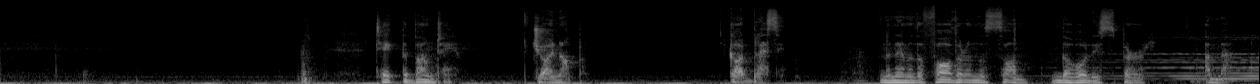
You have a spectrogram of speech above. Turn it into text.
Take the bounty. Join up. God bless you. In the name of the Father and the Son and the Holy Spirit. Amen.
